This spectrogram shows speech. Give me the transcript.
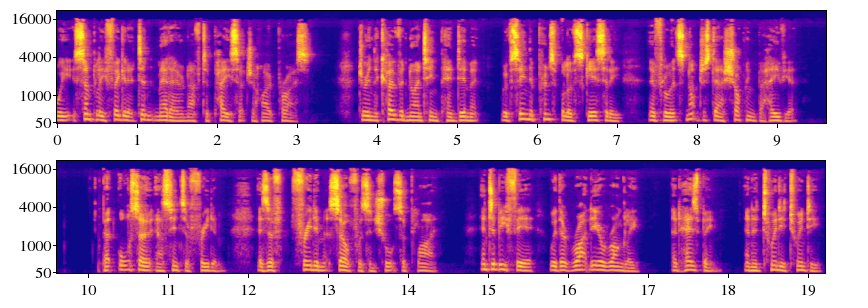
We simply figured it didn't matter enough to pay such a high price. During the COVID 19 pandemic, we've seen the principle of scarcity influence not just our shopping behaviour, but also our sense of freedom, as if freedom itself was in short supply. And to be fair, whether rightly or wrongly, it has been, and in 2020,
